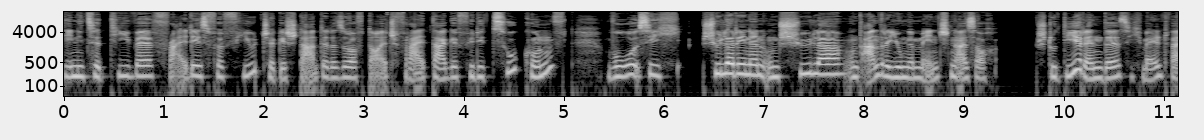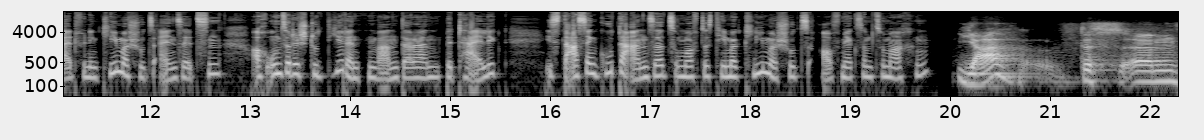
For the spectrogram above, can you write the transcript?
die Initiative Fridays for Future gestartet, also auf Deutsch Freitage für die Zukunft, wo sich Schülerinnen und Schüler und andere junge Menschen, als auch Studierende sich weltweit für den Klimaschutz einsetzen. Auch unsere Studierenden waren daran beteiligt. Ist das ein guter Ansatz, um auf das Thema Klimaschutz aufmerksam zu machen? Ja, das ähm,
